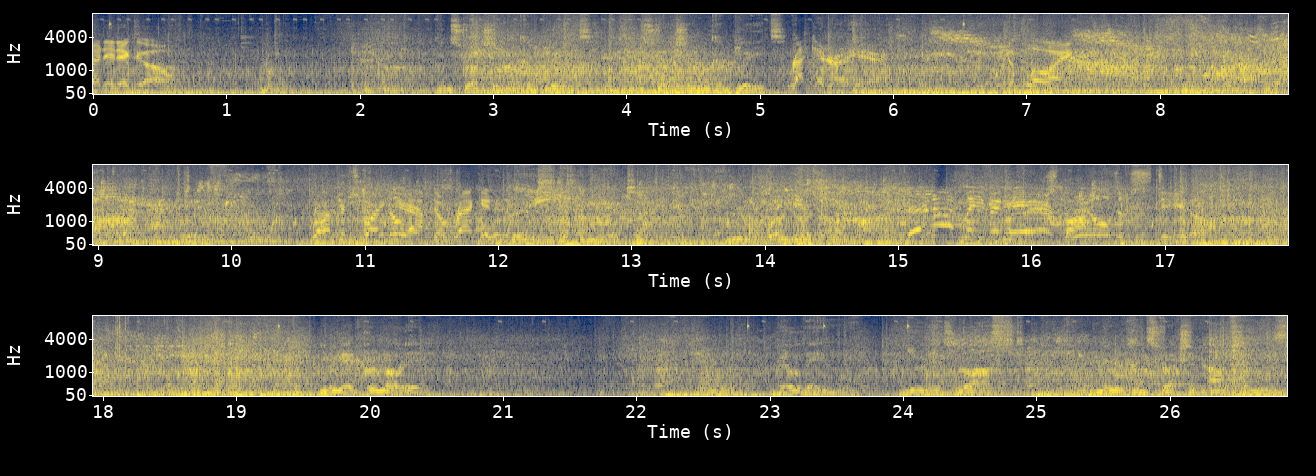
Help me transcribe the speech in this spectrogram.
Ready to go. Construction complete. Construction complete. Reckoner here. Deploying. Rockets right You'll here. have to reckon. They're not leaving here! Wheels of steel. Unit promoted. Building. Units lost. New construction options.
